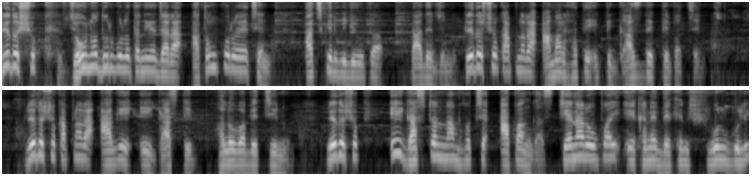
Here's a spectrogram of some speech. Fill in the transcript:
প্রিয় দর্শক, যৌন দুর্বলতা নিয়ে যারা আতঙ্ক রয়েছেন, আজকের ভিডিওটা তাদের জন্য। প্রিয় দর্শক, আপনারা আমার হাতে একটি গাছ দেখতে পাচ্ছেন। প্রিয় দর্শক, আপনারা আগে এই গাছটি ভালোভাবে চিনুন। প্রিয় দর্শক, এই গাছটার নাম হচ্ছে আপাং গাছ। চেনার উপায় এখানে দেখেন ফুলগুলি।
